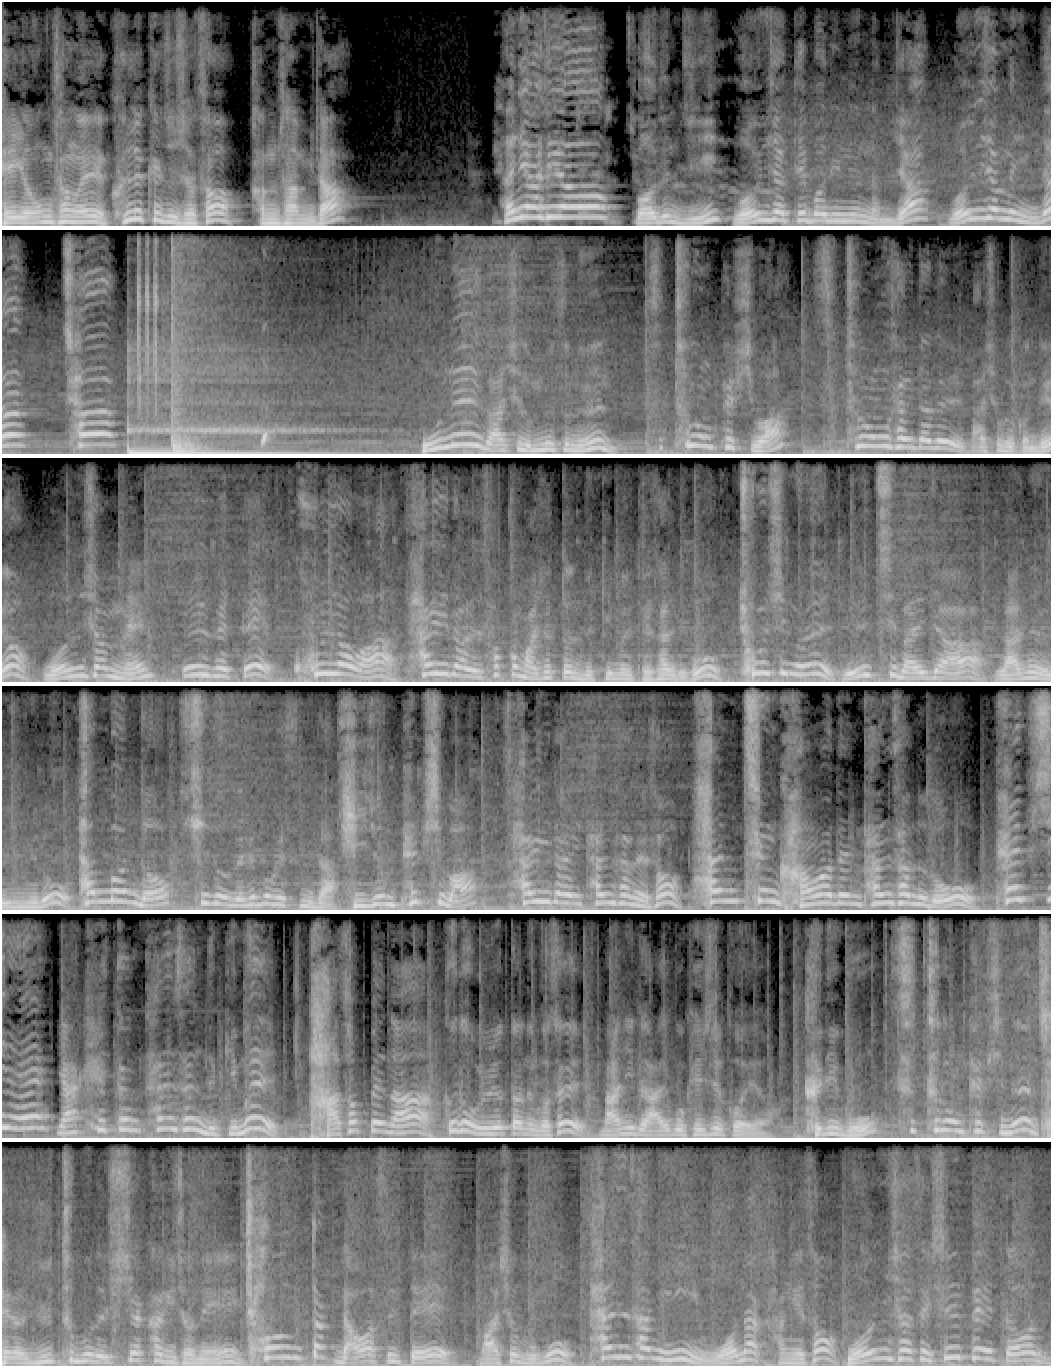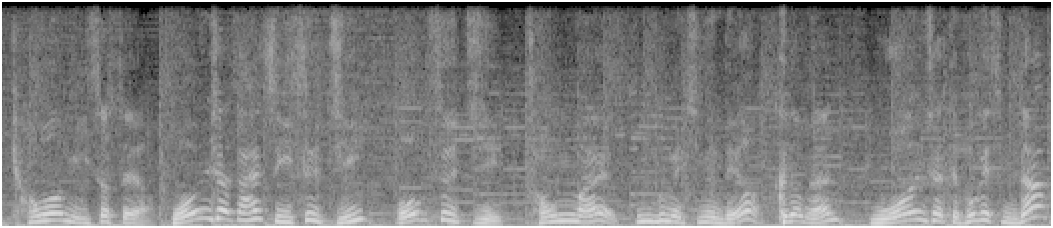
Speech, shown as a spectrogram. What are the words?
제 영상을 클릭해 주셔서 감사합니다. 안녕하세요. 뭐든지 원샷 해버리는 남자 원샷맨입니다. 차! 오늘 마실 음료수는 스트롱 펩시와 스트롱 사이다를 마셔볼 건데요. 원샷맨 1회 때 콜라와 사이다를 섞어 마셨던 느낌을 되살리고 초심을 잃지 말자 라는 의미로 한 번 더 시도를 해보겠습니다. 기존 펩시와 사이다의 탄산에서 한층 강화된 탄산으로 펩시의 약했던 탄산 느낌을 다섯 배나 끌어올렸다는 것을 많이들 알고 계실 거예요. 그리고 스트롱 펩시는 제가 유튜브를 시작하기 전에 처음 딱 나왔을 때 마셔보고 탄산이 워낙 강해서 원샷에 실패했던 경험이 있었어요. 원샷을 할 수 있을지 없을지 정말 궁금해지는데요. 그러면 원샷 해 보겠습니다.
